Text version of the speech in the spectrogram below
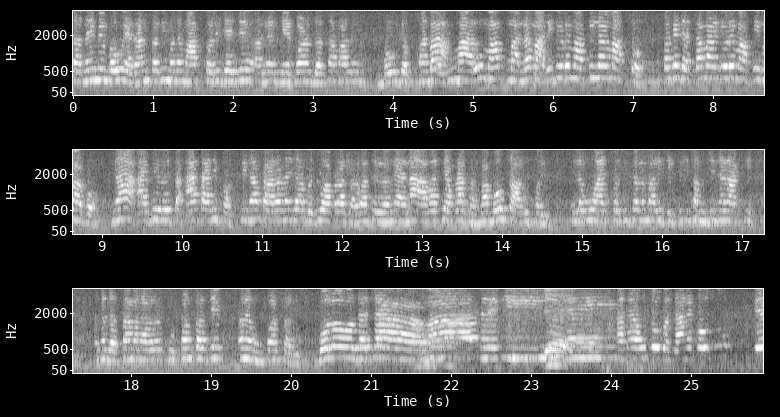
તને મેં બહુ હેરાન કરી મને માફ કરી દેજે અને મેં પણ દશામાનું બહુ જ અપમાન મારું માફ મને મારી જોડે માફી ના માગશો. તમે દશા મારી જોડે માફી માંગો. ના આજે આ તારી ભક્તિના કારણે જ આ બધું આપણા ઘરમાં થયું અને એના આવવાથી આપણા ઘરમાં બહુ સારું થયું. એટલે હું આજ પછી તને મારી દીકરી સમજીને રાખીશ અને દશા મના વરસ તું પણ કરજે અને હું પણ કરીશ. બોલો દશા. અને હું તો બધાને કહું છું કે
